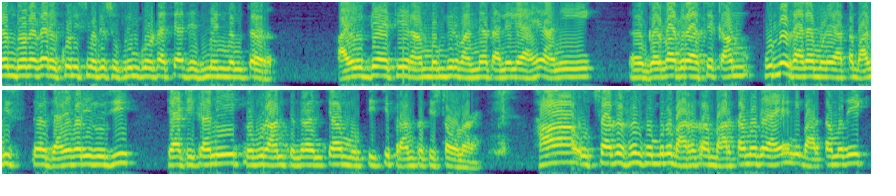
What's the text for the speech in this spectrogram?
सन दोन हजार एकोणीसमध्ये सुप्रीम कोर्टाच्या जजमेंट नंतर अयोध्या येथे राम मंदिर बांधण्यात आलेले आहे आणि गर्भागृहाचे काम पूर्ण झाल्यामुळे आता बावीस जानेवारी रोजी त्या ठिकाणी प्रभू रामचंद्रांच्या मूर्तीची प्राणप्रतिष्ठा होणार आहे. हा उत्साहाचा सण संपूर्ण भारता भारतामध्ये आहे आणि भारतामध्ये एक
